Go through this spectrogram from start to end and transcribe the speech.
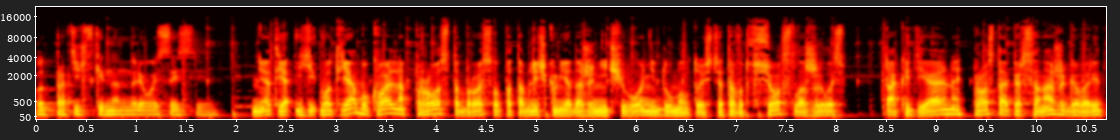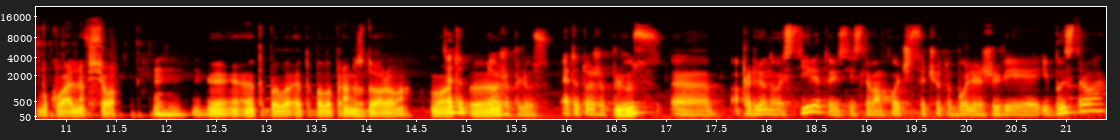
Вот практически на нулевой сессии. Нет, я, вот я буквально просто бросил по табличкам, я даже ничего не думал. То есть это вот все сложилось так идеально. Просто о персонаже говорит буквально все. Угу, Это было, это было прям здорово. Вот. Это э. тоже плюс. Это тоже плюс угу. э, определенного стиля. То есть, если вам хочется что-то более живее и быстрого,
